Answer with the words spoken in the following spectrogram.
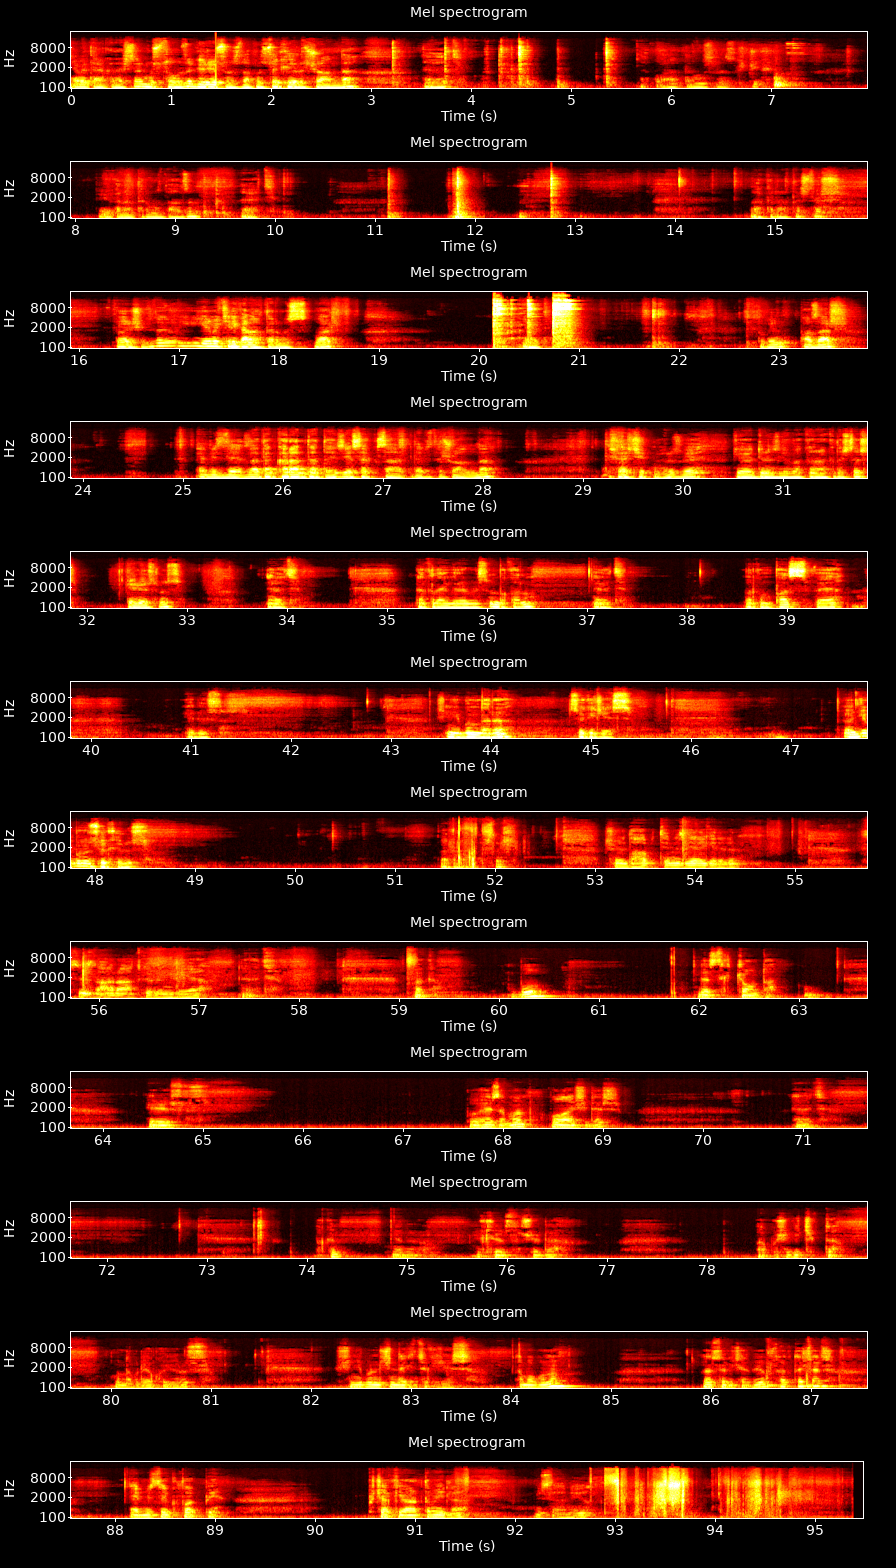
Evet arkadaşlar musluğumuzu görüyorsunuz. Bakın söküyoruz şu anda. Evet. Bu anahtarımız biraz küçük. Büyük anahtarımız lazım. Evet. Bakın arkadaşlar. Böyle şekilde 22'lik anahtarımız var. Evet. Bugün pazar. E biz de zaten karantinadayız. Yasak saatlerde şu anda. Dışarı çıkmıyoruz ve gördüğünüz gibi bakın arkadaşlar. Görüyorsunuz. Evet. Ne kadar görebilirsiniz bakalım. Evet. Bakın pas ve görüyorsunuz. Şimdi bunları sökeceğiz. Önce bunu söküyoruz. Bakın arkadaşlar. Şöyle daha bir temiz yere gelelim. Siz daha rahat görün diye. Evet. Bakın. Bu lastik conta. Görüyorsunuz. Bu her zaman olan şeyler. Evet. Bakın. Yani yıkıyoruz şurada. Bak bu şekil çıktı. Bunu da buraya koyuyoruz. Şimdi bunun içindekini sökeceğiz. Ama bunu nasıl sökeceğiz biliyor musunuz arkadaşlar? Elimizde ufak bir bıçak yardımıyla bir saniye.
